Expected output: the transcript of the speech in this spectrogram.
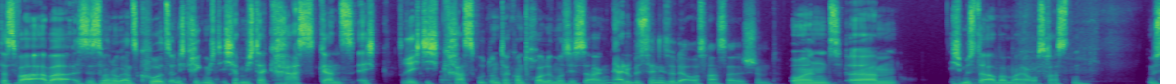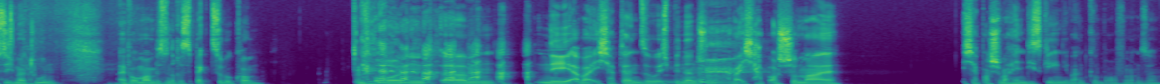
das war aber, es ist immer nur ganz kurz und ich kriege mich, ich habe mich da krass, ganz, echt richtig krass gut unter Kontrolle, muss ich sagen. Ja, du bist ja nicht so der Ausraster, das stimmt. Und ähm, ich müsste aber mal ausrasten. Müsste ich mal tun. Einfach um mal ein bisschen Respekt zu bekommen. Und ähm, nee, aber ich habe dann so, ich bin dann schon, aber ich habe auch schon mal, ich habe auch schon mal Handys gegen die Wand geworfen und so.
